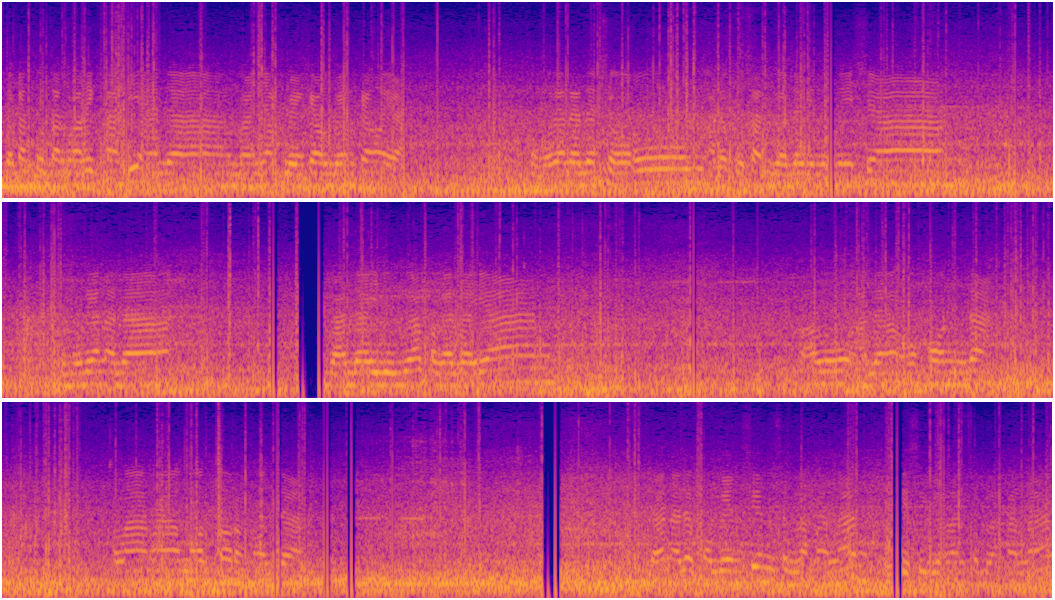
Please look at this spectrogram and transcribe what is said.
Dekat putar balik tadi ada banyak bengkel-bengkel ya. Kemudian ada showroom ada pusat gadai Indonesia. Kemudian ada gadai juga pegadaian. Lalu ada Honda Clara Motor Dan bensin sebelah kanan sisi jalan sebelah kanan.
